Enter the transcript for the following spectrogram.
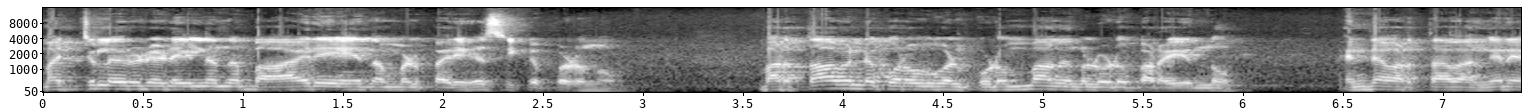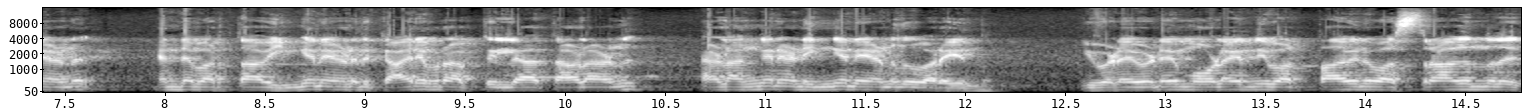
മറ്റുള്ളവരുടെ ഇടയിൽ നിന്ന് ഭാര്യയെ നമ്മൾ പരിഹസിക്കപ്പെടുന്നു. ഭർത്താവിന്റെ കുറവുകൾ കുടുംബാംഗങ്ങളോട് പറയുന്നു. എന്റെ ഭർത്താവ് അങ്ങനെയാണ് എന്റെ ഭർത്താവ് ഇങ്ങനെയാണ് ഒരു കാര്യപ്രാപ്തി ഇല്ലാത്ത ആളാണ് അയാൾ അങ്ങനെയാണ് ഇങ്ങനെയാണെന്ന് പറയുന്നു. ഇവിടെ ഇവിടെ മോളെ നീ ഭർത്താവിന് വസ്ത്രമാകുന്നത്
